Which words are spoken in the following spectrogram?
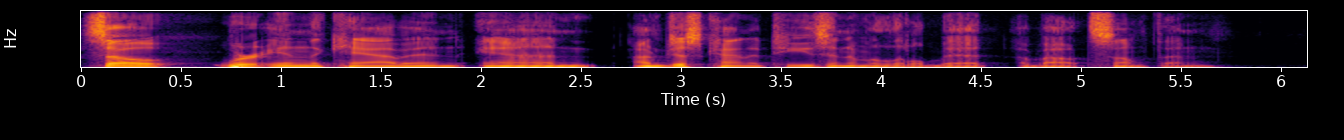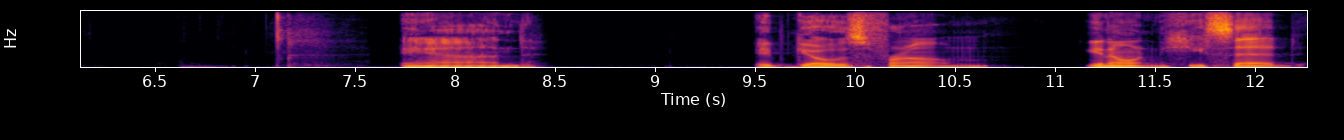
So we're in the cabin and I'm just kind of teasing him a little bit about something. And it goes from, you know, and he said,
